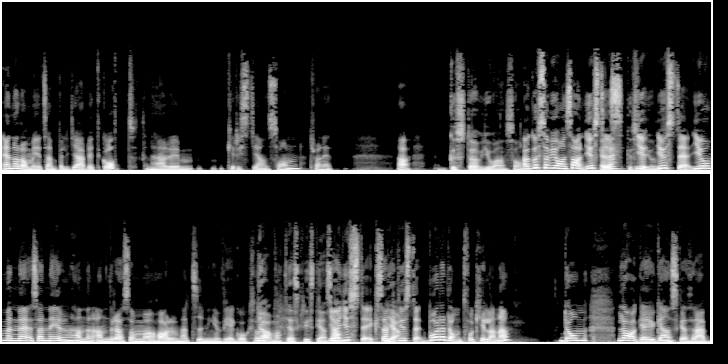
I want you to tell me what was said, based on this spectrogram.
en av dem är till exempel jävligt gott. Den här Kristiansson, eh, tror jag han är, ja, Gustav Johansson. Ja, Gustav Johansson, just det. Johansson. Just det. Jo men eh, sen är det han den andra som har den här tidningen Vego också. Ja, Mattias Kristiansson. Ja just det, exakt ja. just det. Båda de två killarna. De lagar ju ganska sådana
